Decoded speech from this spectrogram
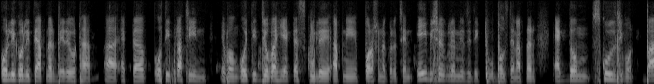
অলিগলিতে আপনার বেড়ে ওঠা একটা অতি প্রাচীন এবং ঐতিহ্যবাহী একটা স্কুলে আপনি পড়াশোনা করেছেন এই বিষয়গুলো নিয়ে যদি একটু বলতেন আপনার একদম স্কুল জীবন বা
